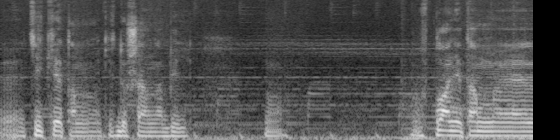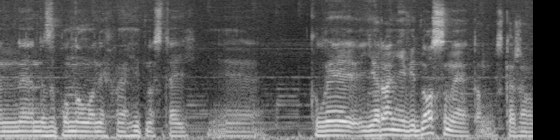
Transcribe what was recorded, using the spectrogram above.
е, тільки там якась душевна біль. Ну, в плані там е, не- незапланованих вагітностей. Коли є ранні відносини, там, скажімо,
